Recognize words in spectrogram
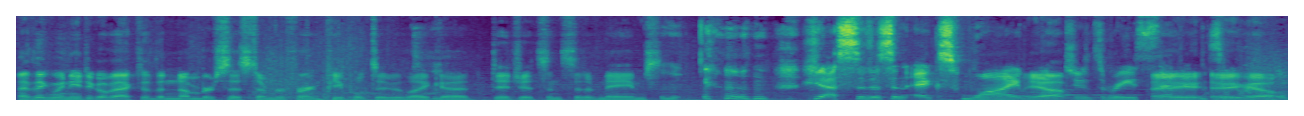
I think we need to go back to the number system, referring people to like uh, digits instead of names. Yes, citizen X Y one Yep. two three There, seven there you go.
